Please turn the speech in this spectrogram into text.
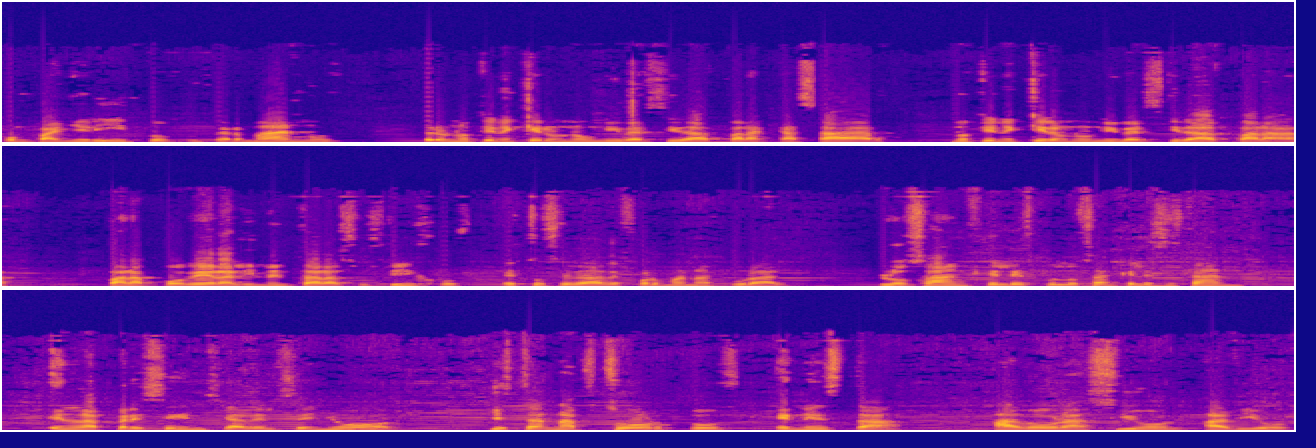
compañeritos, sus hermanos, pero no tiene que ir a una universidad para cazar, no tiene que ir a una universidad para, para poder alimentar a sus hijos. Esto se da de forma natural. Los ángeles, pues los ángeles están en la presencia del Señor y están absortos en esta adoración a Dios.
